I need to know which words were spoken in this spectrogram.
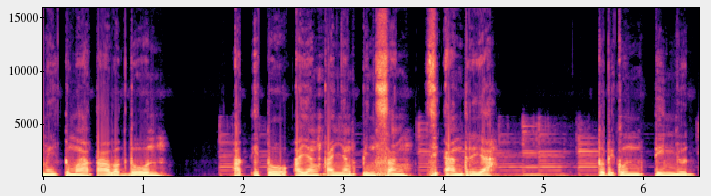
May tumatawag doon at ito ay ang kanyang pinsang si Andrea. To be continued.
